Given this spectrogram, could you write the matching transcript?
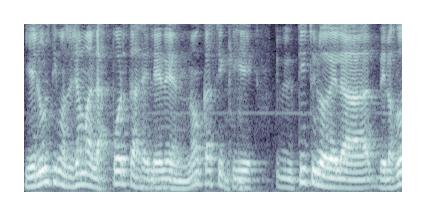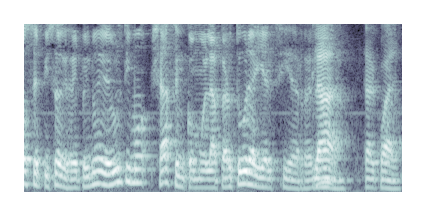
Y el último se llama Las Puertas del Edén, ¿no? Casi que el título de, la, de los dos episodios, del primero y del último, ya hacen como la apertura y el cierre. ¿no? Claro, tal cual.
